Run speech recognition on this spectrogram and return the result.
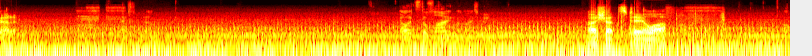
Got it. Nicely done. Oh, it's still flying on my screen. I shot its tail off. Oh,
